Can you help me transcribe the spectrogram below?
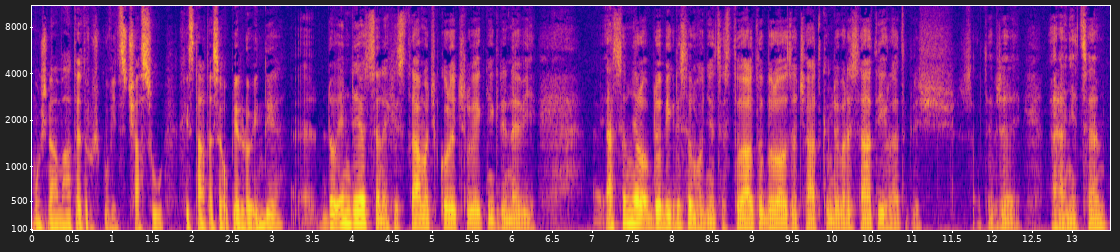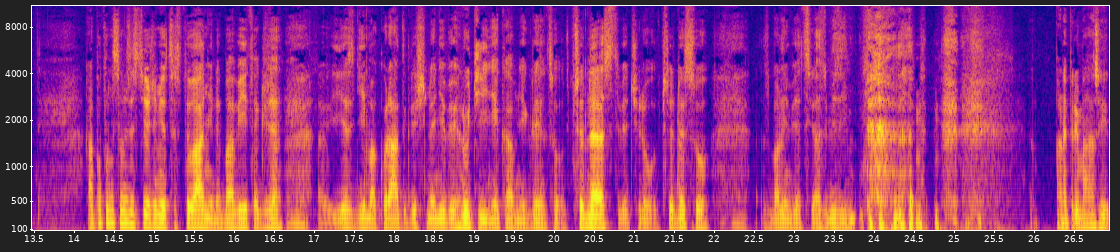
možná máte trošku víc času, chystáte se opět do Indie? Do Indie se nechystám, ačkoliv člověk nikdy neví. Já jsem měl období, kdy jsem hodně cestoval, to bylo začátkem 90. let, když se otevřely hranice. A potom jsem zjistil, že mě cestování nebaví, takže jezdím akorát, když není vyhnutí někam někde něco odpřednést, většinou odpřednesu, zbalím věci a zmizím. Pane primáři,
